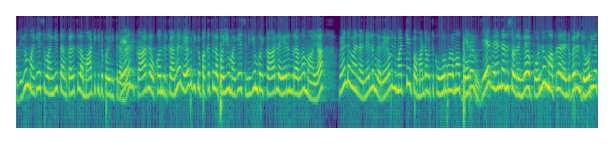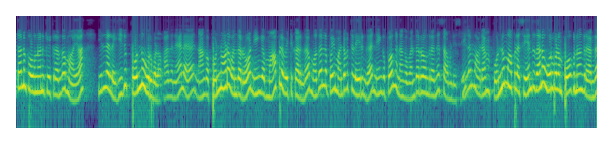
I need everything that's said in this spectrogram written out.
அதையும் மகேஷ் வாங்கி தன் கழுத்துல மாட்டிக்கிட்டு போய் நிக்கிறாங்க. ரேவதி கார்ல உட்காந்துருக்காங்க ரேவதிக்கு பக்கத்துல போய் மகேஷ் நீயும் போய் கார்ல ஏறுங்கிறாங்க மாயா. வேண்டாம் வேண்டாம் நில்லுங்க. ரேவதி மட்டும் இப்ப மண்டபத்துக்கு ஊர்வலமா போடும் ஏன் வேண்டாம்னு சொல்றீங்க? பொண்ணு மாப்பிள்ள ரெண்டு பேரும் ஜோடியா தானே போகணும்னு கேக்குறாங்க மாயா. இல்ல இல்ல இது பொண்ணு ஊர்வலம். அதனால நாங்க பொண்ணோட வந்துடுறோம். நீங்க மாப்பிள்ளை வீட்டுக்காரங்க. முதல்ல போய் மண்டபத்துல இருங்க. நீங்க போங்க நாங்க வந்துடுறோங்கிறாங்க சாமுண்டீஸ்வரி இல்ல மேடம். பொண்ணு மாப்பிள்ளை சேர்ந்து தானே ஊர்வலம் போகணுங்கிறாங்க.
